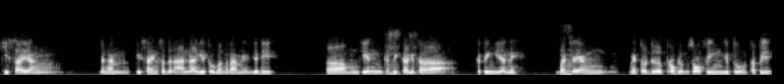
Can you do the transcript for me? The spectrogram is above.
kisah yang dengan kisah yang sederhana gitu bang Rame jadi uh, mungkin ketika kita ketinggian nih baca yang metode problem solving gitu tapi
